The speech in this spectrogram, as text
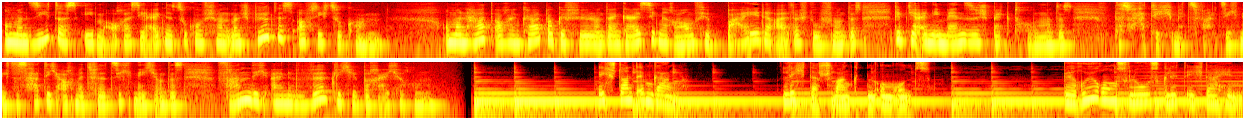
und man sieht das eben auch als die eigene Zukunft schon. Man spürt es auf sich zu kommen. Und man hat auch ein Körpergefühl und einen geistigen Raum für beide Altersstufen. Und das gibt ja ein immenses Spektrum. Und das, das hatte ich mit 20 nicht, das hatte ich auch mit 40 nicht. Und das fand ich eine wirkliche Bereicherung. Ich stand im Gang. Lichter schwankten um uns. Berührungslos glitt ich dahin.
